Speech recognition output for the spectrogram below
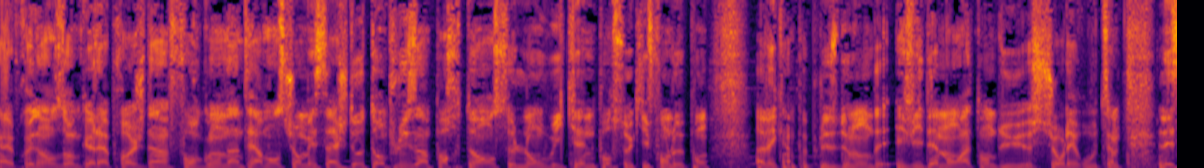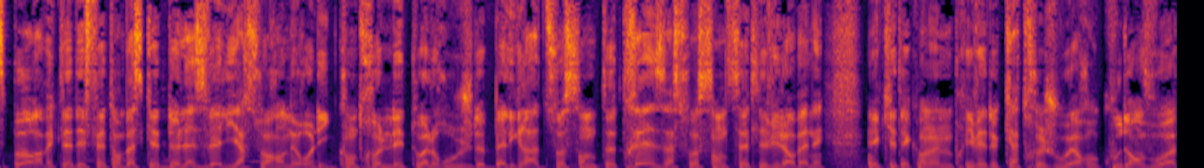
La prudence donc à l'approche d'un fourgon d'intervention. Message d'autant plus important ce long week-end pour ceux qui font le pont, avec un peu plus de monde évidemment attendu sur les routes. Les sports avec la défaite en basket de Lasvel hier soir en Euroleague contre l'Étoile Rouge de Belgrade, 73 à 67 les Villeurbanais, et qui étaient quand même privés de quatre joueurs au coup d'envoi.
